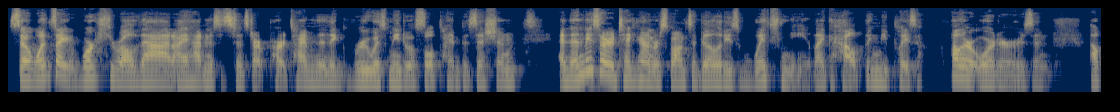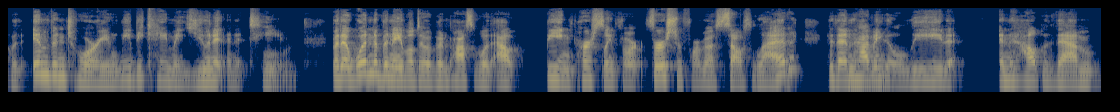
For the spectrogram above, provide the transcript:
So once I worked through all that, I had an assistant start part-time and then they grew with me to a full-time position. And then they started taking on responsibilities with me, like helping me place color orders and help with inventory, and we became a unit and a team. But that wouldn't have been able to have been possible without being personally for first and foremost self-led, to then mm-hmm. having to lead and help them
